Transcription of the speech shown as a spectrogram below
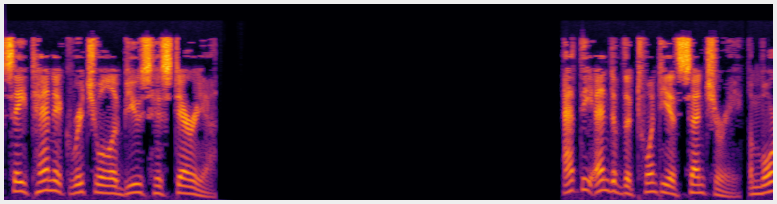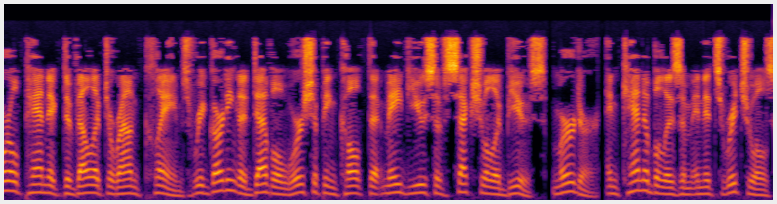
Satanic ritual abuse hysteria At the end of the 20th century, a moral panic developed around claims regarding a devil-worshipping cult that made use of sexual abuse, murder, and cannibalism in its rituals,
